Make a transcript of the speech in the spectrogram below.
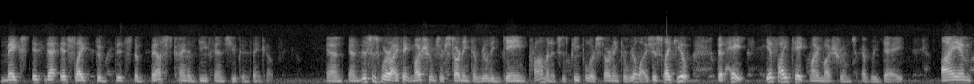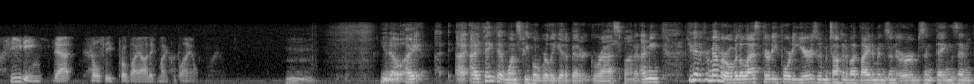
makes it that it's like the it's the best kind of defense you can think of. And and this is where I think mushrooms are starting to really gain prominence as people are starting to realize, just like you, that hey, if I take my mushrooms every day, I am feeding that healthy probiotic microbiome. Hmm. You know, I, I I think that once people really get a better grasp on it, I mean, you got to remember over the last 30, 40 years, we've been talking about vitamins and herbs and things, and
